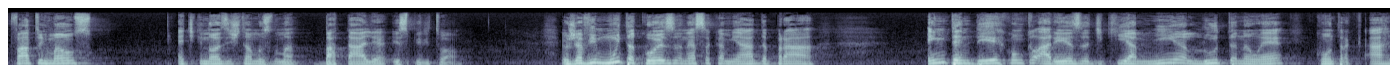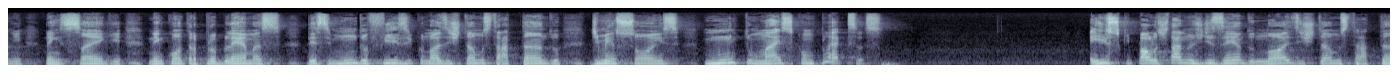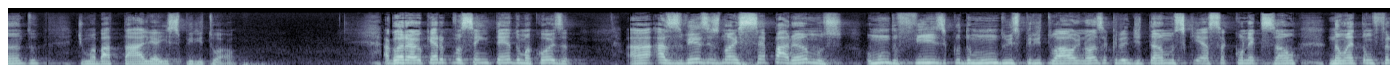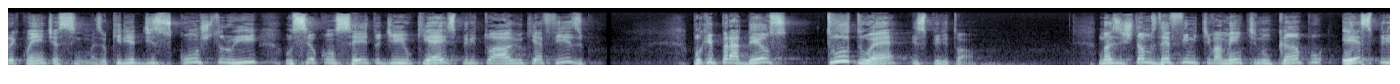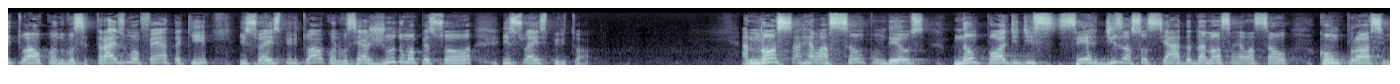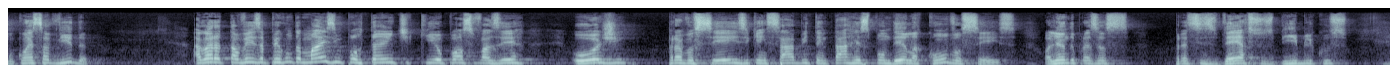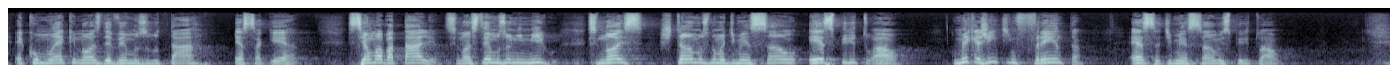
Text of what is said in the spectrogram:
Fato, irmãos, é de que nós estamos numa batalha espiritual. Eu já vi muita coisa nessa caminhada para entender com clareza de que a minha luta não é contra carne, nem sangue, nem contra problemas desse mundo físico. Nós estamos tratando dimensões muito mais complexas. É isso que Paulo está nos dizendo. Nós estamos tratando de uma batalha espiritual. Agora, eu quero que você entenda uma coisa. Às vezes nós separamos o mundo físico do mundo espiritual e nós acreditamos que essa conexão não é tão frequente assim. Mas eu queria desconstruir o seu conceito de o que é espiritual e o que é físico. Porque para Deus tudo é espiritual. Nós estamos definitivamente num campo espiritual. Quando você traz uma oferta aqui, isso é espiritual. Quando você ajuda uma pessoa, isso é espiritual. A nossa relação com Deus não pode ser desassociada da nossa relação com o próximo, com essa vida. Agora, talvez a pergunta mais importante que eu posso fazer hoje para vocês e quem sabe tentar respondê-la com vocês, olhando para, essas, para esses versos bíblicos, é como é que nós devemos lutar essa guerra. Se é uma batalha, se nós temos um inimigo, se nós estamos numa dimensão espiritual, como é que a gente enfrenta essa dimensão espiritual?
